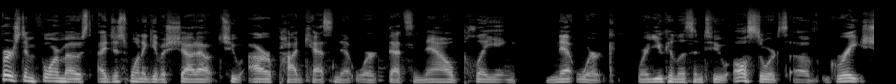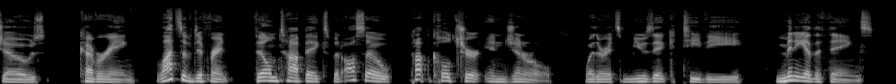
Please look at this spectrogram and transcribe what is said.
First and foremost, I just want to give a shout out to our podcast network that's now playing network, where you can listen to all sorts of great shows covering lots of different film topics, but also pop culture in general whether it's music, TV, many other things,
